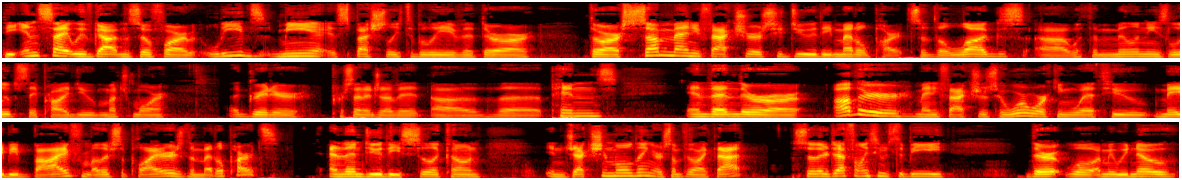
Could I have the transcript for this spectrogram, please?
the insight we've gotten so far leads me especially to believe that there are there are some manufacturers who do the metal parts. So the lugs uh, with the Milanese loops, they probably do much more a greater percentage of it. Uh, the pins, and then there are other manufacturers who we're working with who maybe buy from other suppliers the metal parts and then do the silicone injection molding or something like that. So there definitely seems to be there. Well, I mean, we know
